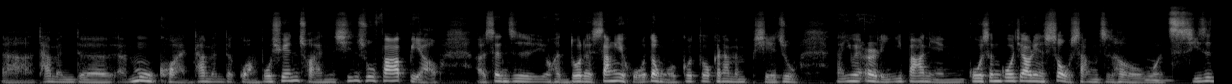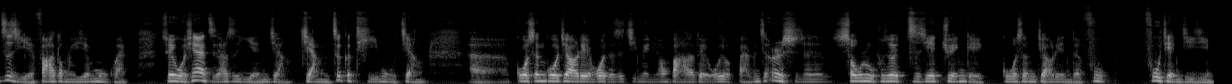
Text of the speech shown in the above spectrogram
啊、呃，他们的募款、他们的广播宣传、新书发表，呃，甚至有很多的商业活动，我都都跟他们协助。那因为二零一八年郭生郭教练受伤之后，嗯、我其实自己也发动了一些募款，所以我现在只要是演讲讲这个题目，讲呃郭生郭教练或者是集美女中拔河队，我有百分之二十的收入，或者会直接捐给郭生教练的。复复健基金，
